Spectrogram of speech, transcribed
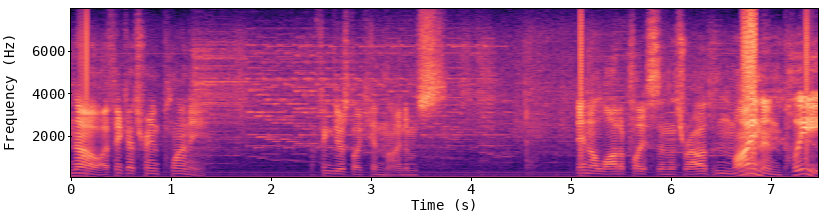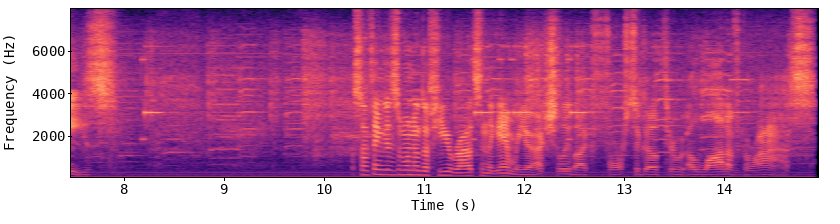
no, I think I trained plenty. I think there's like hidden items in a lot of places in this route. Mining, please! So I think this is one of the few routes in the game where you're actually like forced to go through a lot of grass.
